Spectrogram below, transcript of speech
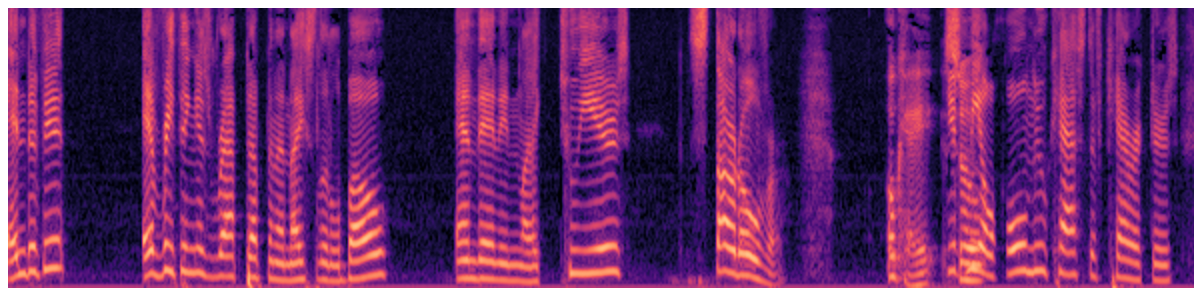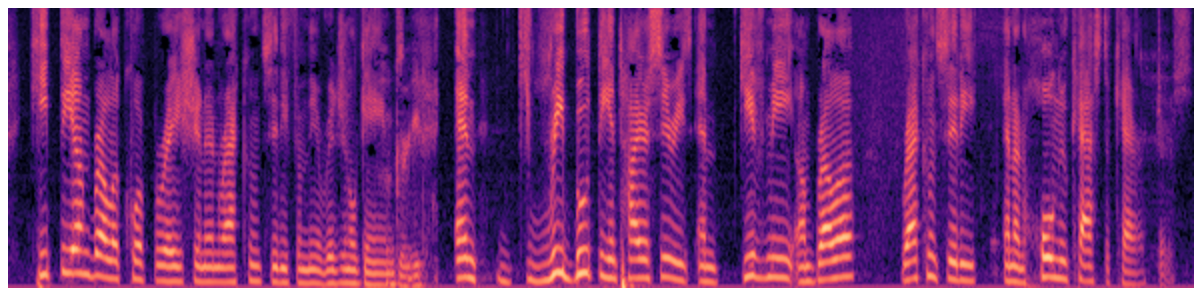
end of it, everything is wrapped up in a nice little bow, and then in like two years, start over. Okay, Give so me a whole new cast of characters. Keep the Umbrella Corporation and Raccoon City from the original games agreed. and reboot the entire series and give me Umbrella, Raccoon City, and a whole new cast of characters.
